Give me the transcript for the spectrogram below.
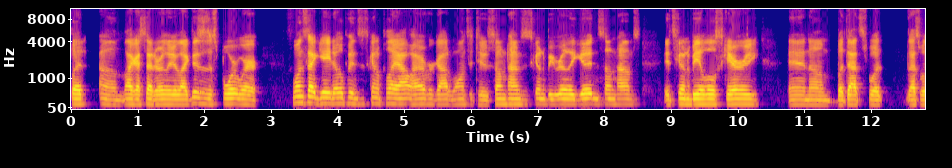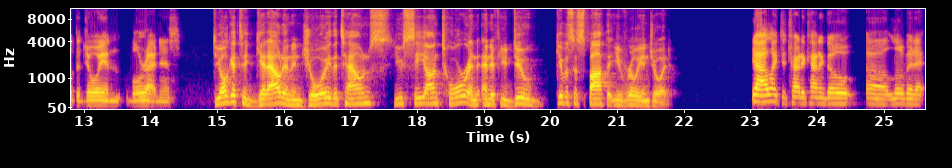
but um, like I said earlier, like this is a sport where once that gate opens, it's gonna play out however God wants it to. Sometimes it's gonna be really good, and sometimes it's gonna be a little scary, and um, but that's what that's what the joy in bull riding is. Do y'all get to get out and enjoy the towns you see on tour? And and if you do give us a spot that you've really enjoyed yeah i like to try to kind of go uh, a little bit at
